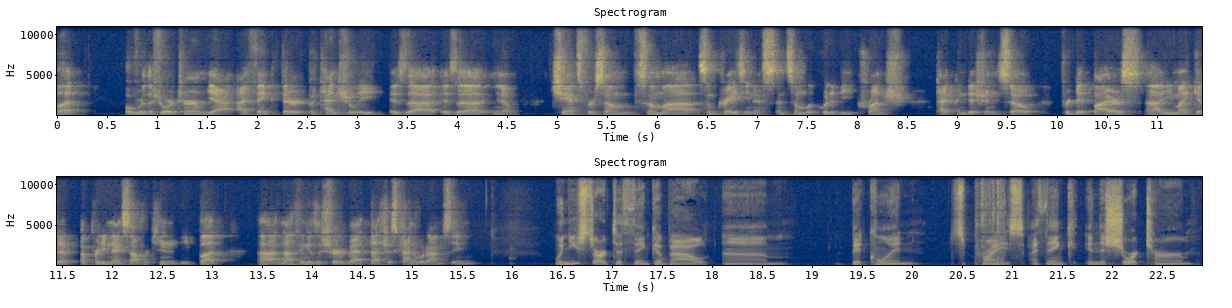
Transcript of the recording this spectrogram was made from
but over the short term, yeah, I think there potentially is a is a you know chance for some some uh, some craziness and some liquidity crunch type conditions. So for dip buyers, uh, you might get a, a, pretty nice opportunity, but uh, nothing is a sure bet. That's just kind of what I'm seeing. When you start to think about um, Bitcoin's price, I think in the short term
